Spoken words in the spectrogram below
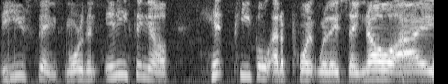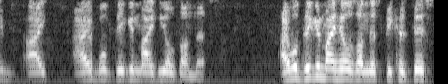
these things, more than anything else, hit people at a point where they say, "No, I, I I will dig in my heels on this. I will dig in my heels on this because this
